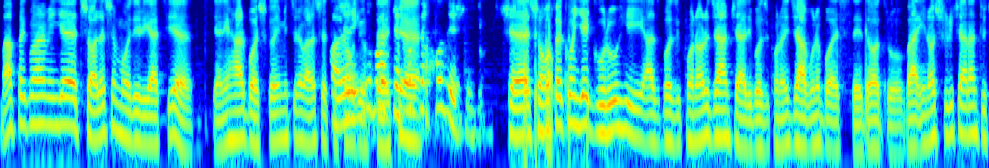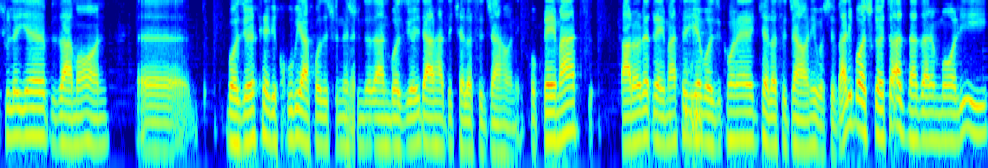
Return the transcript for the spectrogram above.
من فکر می‌کنم این یه چالش مدیریتیه. یعنی هر باشگاهی می‌تونه براش اتفاق آره بیفته که خودش که شما فکر کن یه گروهی از بازیکن‌ها رو جمع کردی بازیکن‌های جوون با استعداد رو و اینا شروع کردن تو طول یه زمان بازی های خیلی خوبی از خودشون نشون دادن بازی در حد کلاس جهانی. خب قیمت قرار قیمت یه بازیکن کلاس جهانی باشه. ولی باشگاه تو از نظر مالی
